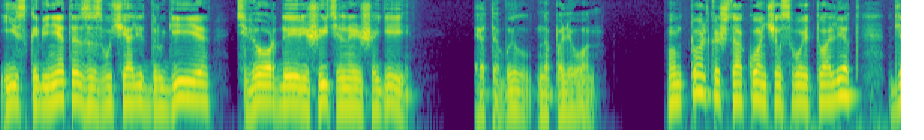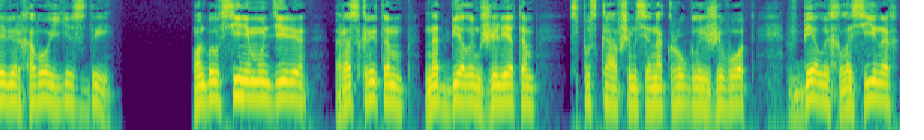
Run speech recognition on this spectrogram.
и из кабинета зазвучали другие твердые решительные шаги. Это был Наполеон. Он только что окончил свой туалет для верховой езды. Он был в синем мундире, раскрытом над белым жилетом, спускавшимся на круглый живот, в белых лосинах,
